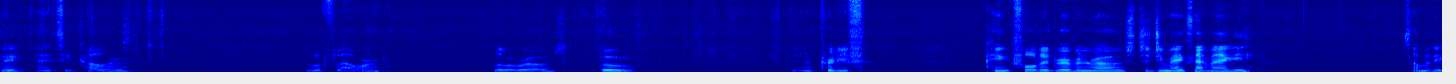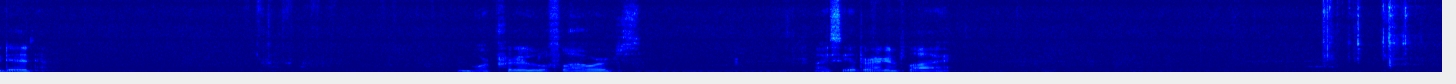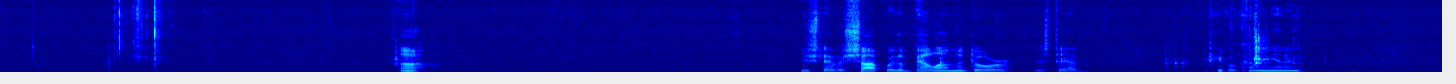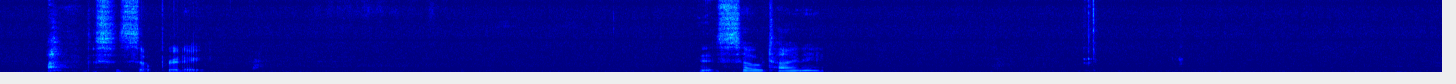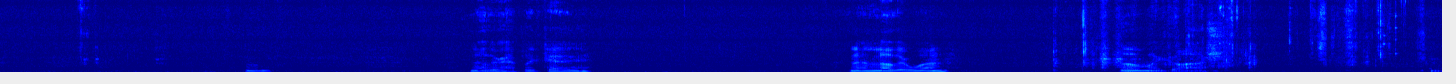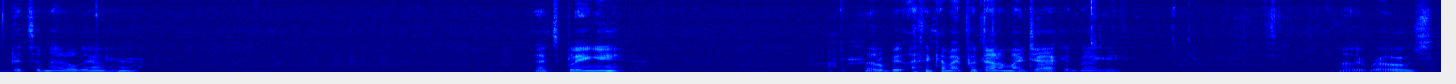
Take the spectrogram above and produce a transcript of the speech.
Wait, I see color. Little flower. Little rose. Ooh. And a pretty pink folded ribbon rose. Did you make that, Maggie? Somebody did. More pretty little flowers. I see a dragonfly. Oh. You should have a shop with a bell on the door, just to have people coming in and. Oh, this is so pretty. It's so tiny. Mm. Another applique. And another one. Oh my gosh. Some bits of metal down here. That's blingy. That'll be, I think I might put that on my jacket, Maggie. Another rose.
